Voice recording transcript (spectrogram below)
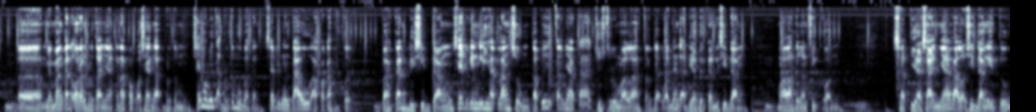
Hmm. Eh, memang kan orang bertanya, kenapa kok saya nggak bertemu? Saya mau minta bertemu bahkan. Saya ingin tahu apakah betul. Hmm. Bahkan di sidang saya ingin lihat langsung, tapi ternyata justru malah terdakwanya nggak dihadirkan di sidang, Hmm. malah dengan vikon. Sa- Biasanya kalau sidang itu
